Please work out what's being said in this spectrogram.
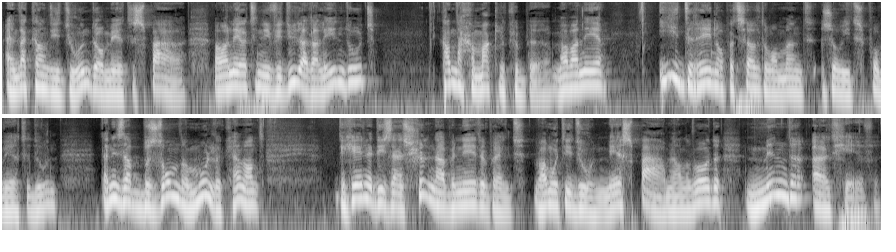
En dat kan die doen door meer te sparen. Maar wanneer het individu dat alleen doet, kan dat gemakkelijk gebeuren. Maar wanneer iedereen op hetzelfde moment zoiets probeert te doen... dan is dat bijzonder moeilijk. Hè? Want degene die zijn schuld naar beneden brengt, wat moet hij doen? Meer sparen, met andere woorden, minder uitgeven.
